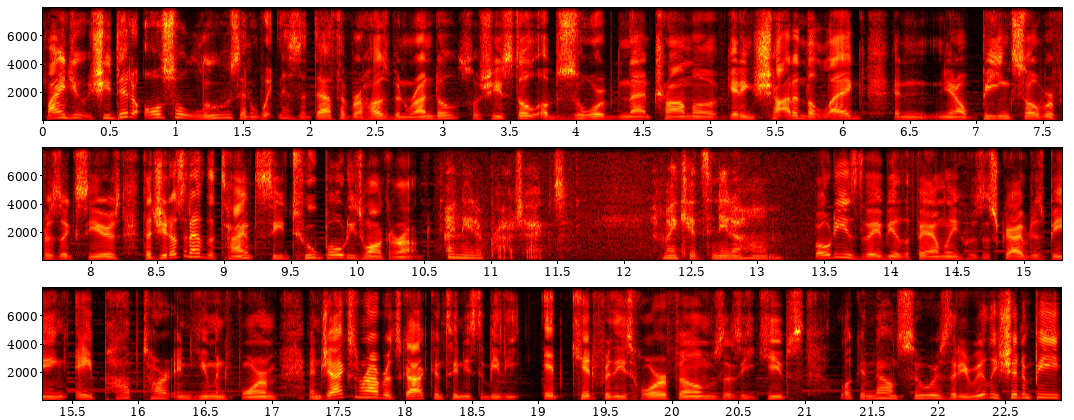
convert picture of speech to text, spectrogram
Mind you, she did also lose and witness the death of her husband Rendell, so she's still absorbed in that trauma of getting shot in the leg and, you know, being sober for six years that she doesn't have the time to see two Bodes walking around. I need a project. My kids need a home. Bode is the baby of the family who's described as being a Pop Tart in human form, and Jackson Robert Scott continues to be the it kid for these horror films as he keeps looking down sewers that he really shouldn't be.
